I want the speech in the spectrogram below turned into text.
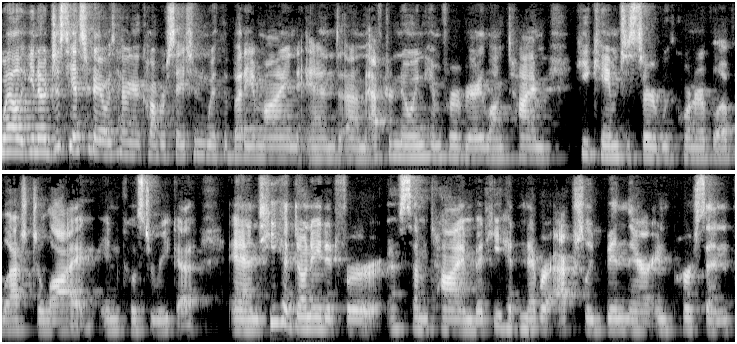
Well, you know, just yesterday I was having a conversation with a buddy of mine, and um, after knowing him for a very long time, he came to serve with Corner of Love last July in Costa Rica. And he had donated for some time, but he had never actually been there in person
